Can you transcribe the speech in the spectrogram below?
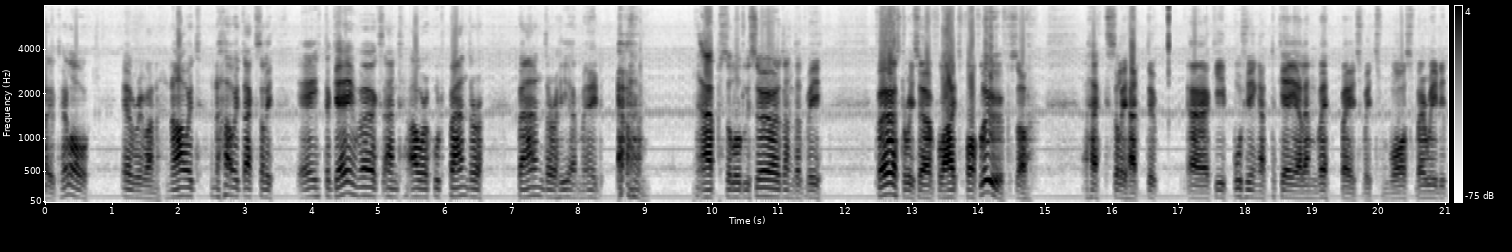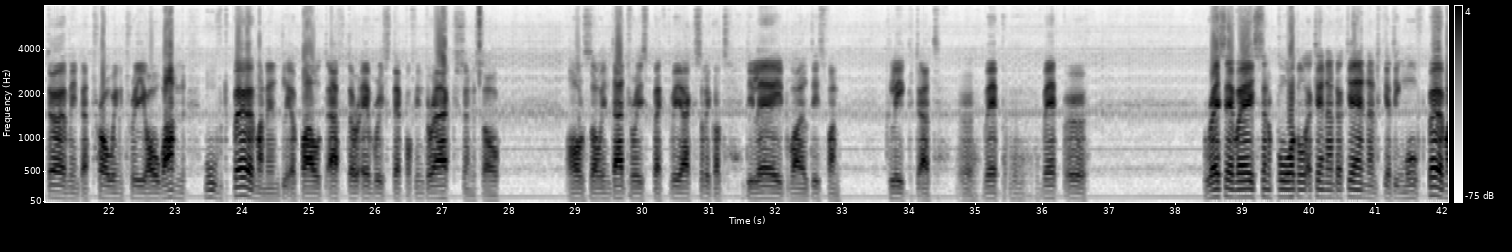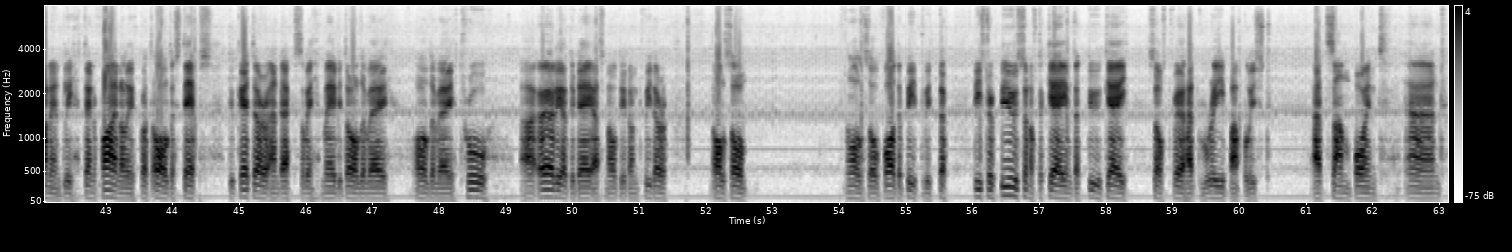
Right, hello everyone. Now it now it actually eh, the game works and our good Panther Panther here made absolutely certain that we first reserve flights for Floof, so actually had to uh, keep pushing at the KLM webpage, which was very determined that throwing 301 moved permanently about after every step of interaction, so also in that respect we actually got delayed while this one clicked at uh, web uh, web uh, reservation portal again and again and getting moved permanently. Then finally got all the steps together and actually made it all the way all the way through uh, earlier today as noted on Twitter. Also also for the bit with the distribution of the game that 2K software had republished at some point and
